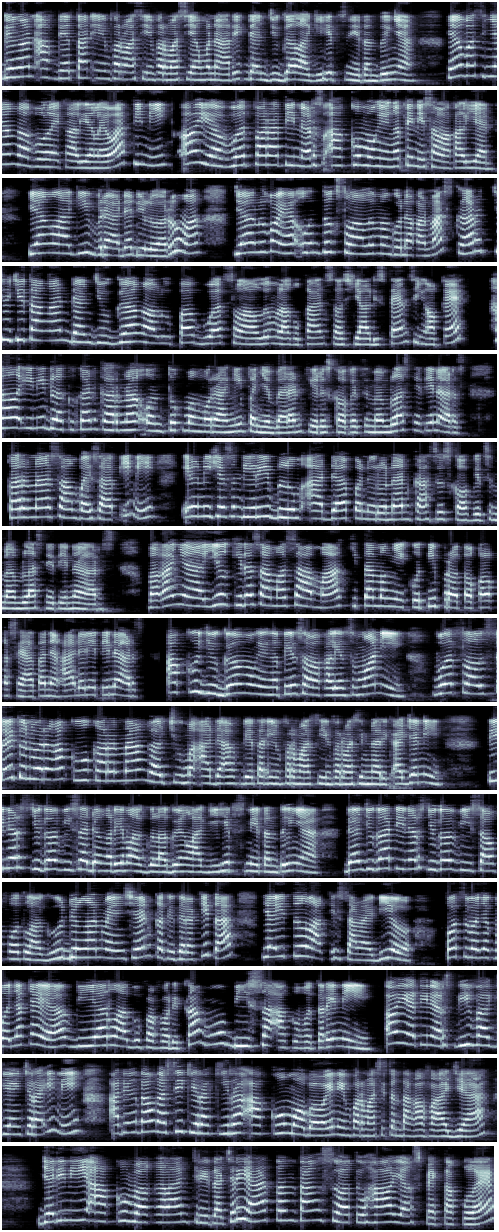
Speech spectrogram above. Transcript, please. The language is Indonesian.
Dengan updatean informasi-informasi yang menarik dan juga lagi hits nih tentunya Yang pastinya nggak boleh kalian lewati nih Oh iya buat para teeners aku mau ngingetin nih sama kalian Yang lagi berada di luar rumah Jangan lupa ya untuk selalu menggunakan masker, cuci tangan dan juga nggak lupa buat selalu melakukan social distancing oke? Hal ini dilakukan karena untuk mengurangi penyebaran virus COVID-19 nih Tiners. Karena sampai saat ini, Indonesia sendiri belum ada penurunan kasus COVID-19 nih Tiners. Makanya yuk kita sama-sama kita mengikuti protokol kesehatan yang ada nih Tiners. Aku juga mau ngingetin sama kalian semua nih, buat selalu stay tune bareng aku karena nggak cuma ada updatean informasi-informasi menarik aja nih, Teeners juga bisa dengerin lagu-lagu yang lagi hits nih tentunya. Dan juga Teeners juga bisa vote lagu dengan mention ke Twitter kita, yaitu Lucky Star Radio. Vote sebanyak-banyaknya ya, biar lagu favorit kamu bisa aku puterin nih. Oh iya Teeners, di pagi yang cerah ini, ada yang tahu gak sih kira-kira aku mau bawain informasi tentang apa aja? Jadi nih, aku bakalan cerita ceria tentang suatu hal yang spektakuler,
